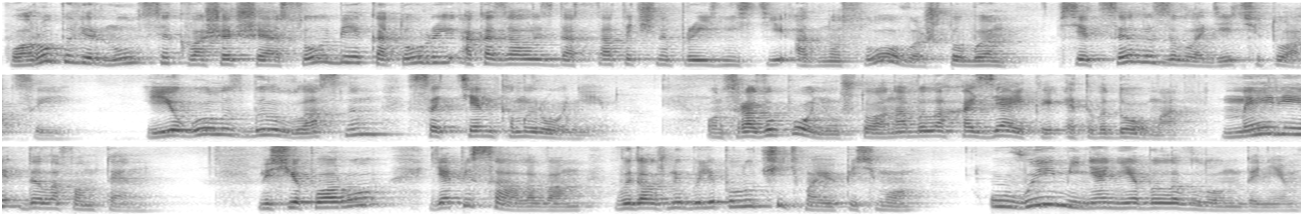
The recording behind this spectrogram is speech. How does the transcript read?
Пуаро повернулся к вошедшей особе, которой оказалось достаточно произнести одно слово, чтобы всецело завладеть ситуацией. Ее голос был властным с оттенком иронии. Он сразу понял, что она была хозяйкой этого дома, Мэри де ла Фонтен. «Месье Пуаро, я писала вам, вы должны были получить мое письмо. Увы, меня не было в Лондоне».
